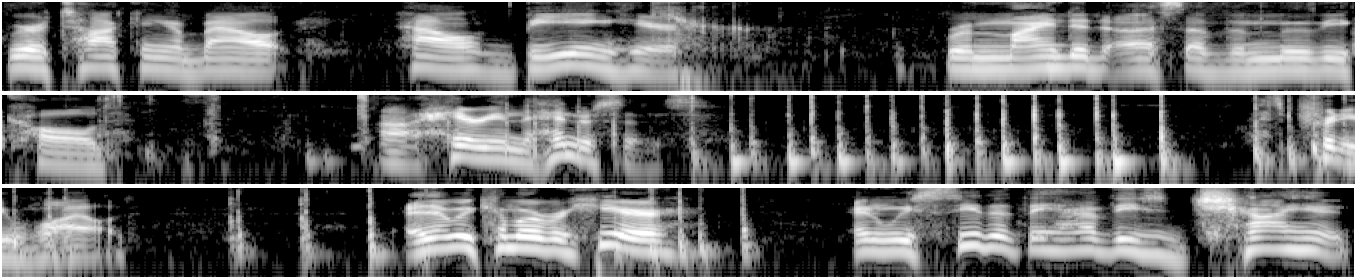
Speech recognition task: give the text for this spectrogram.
we were talking about how being here reminded us of the movie called uh, Harry and the Hendersons. That's pretty wild. And then we come over here and we see that they have these giant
